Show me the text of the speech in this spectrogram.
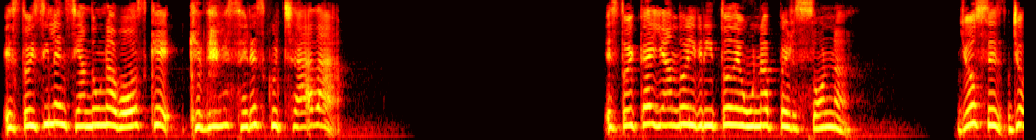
Estoy silenciando una voz que, que debe ser escuchada. Estoy callando el grito de una persona. Yo sé, yo,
